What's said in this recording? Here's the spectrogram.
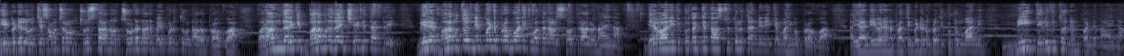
ఏ బిడ్డలు వచ్చే సంవత్సరం చూస్తానో చూడను అని భయపడుతూ ఉన్నారో ప్రవ్వా వారందరికీ బలమును దయచేయండి తండ్రి. మీరే బలముతో నింపండి ప్రభువానికి వందనాలు స్తోత్రాలు నాయన. దేవానికి కృతజ్ఞతాస్థుతులు తండ్రి నీకే మహిమ ప్రవ్వా. అయ్యా నీవైనా ప్రతి బిడ్డను ప్రతి కుటుంబాన్ని మీ తెలివితో నింపండి నాయన.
